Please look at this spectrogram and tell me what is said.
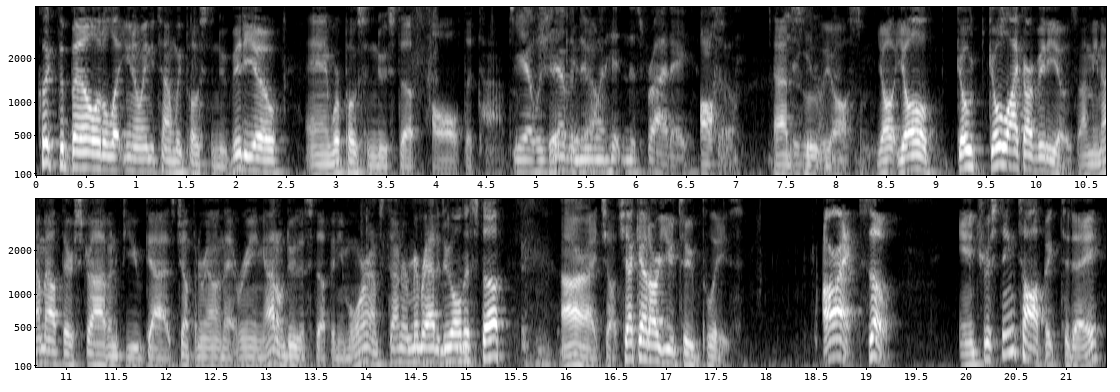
Click the bell, it'll let you know anytime we post a new video, and we're posting new stuff all the time. So Yeah, we should have a new out. one hitting this Friday. Awesome. so Absolutely check it out. awesome. Y'all y'all go go like our videos. I mean, I'm out there striving for you guys, jumping around in that ring. I don't do this stuff anymore. I'm starting to remember how to do all this stuff. All right, y'all. Check out our YouTube, please. All right, so interesting topic today.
